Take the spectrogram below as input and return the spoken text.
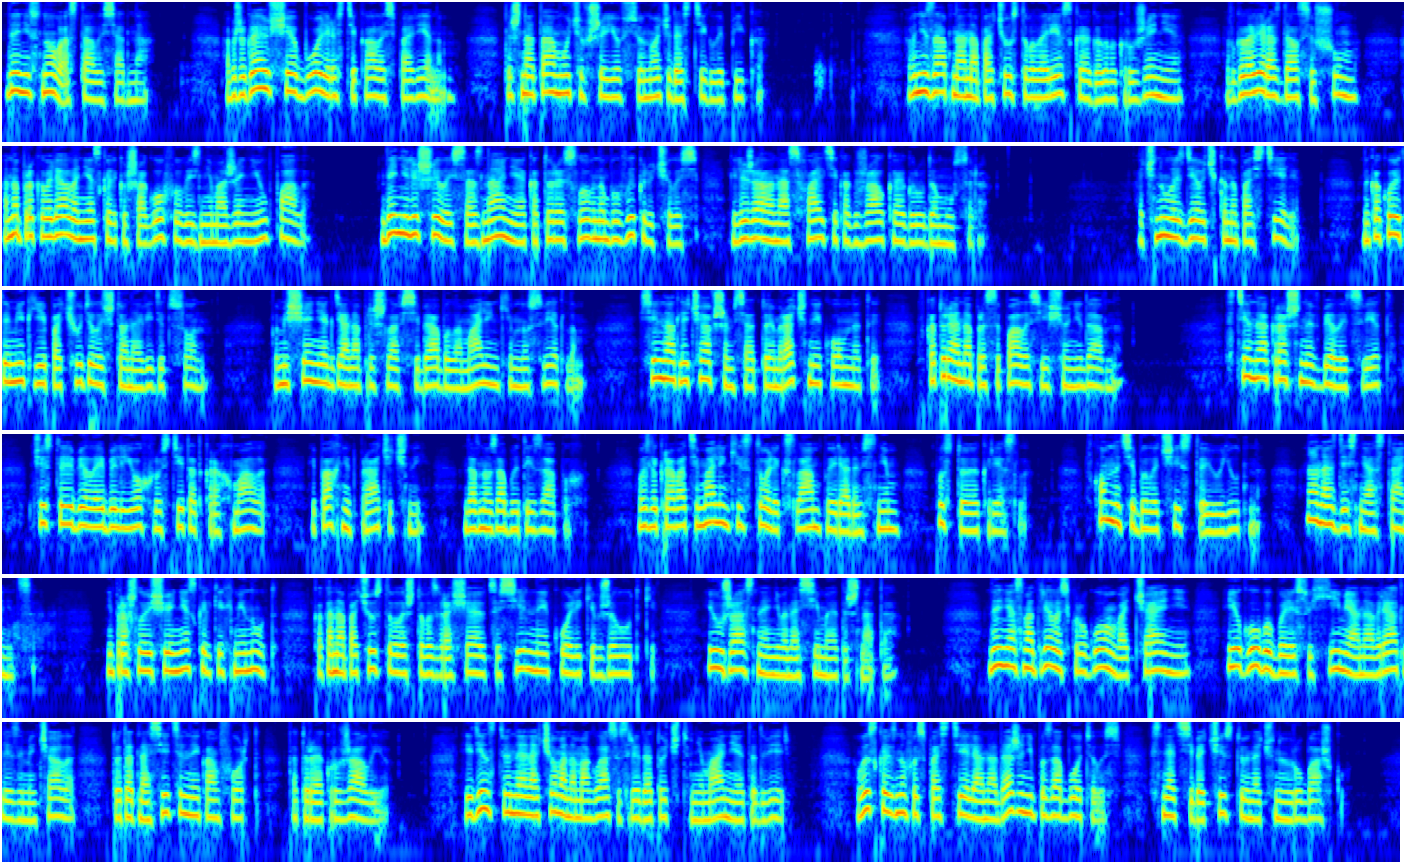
Дэнни снова осталась одна. Обжигающая боль растекалась по венам. Тошнота, мучившая ее всю ночь, достигла пика. Внезапно она почувствовала резкое головокружение, в голове раздался шум, она проковыляла несколько шагов и в изнеможении упала. Дэнни лишилась сознания, которое словно бы выключилось и лежало на асфальте, как жалкая груда мусора. Очнулась девочка на постели. На какой-то миг ей почудилось, что она видит сон. Помещение, где она пришла в себя, было маленьким, но светлым сильно отличавшимся от той мрачной комнаты, в которой она просыпалась еще недавно. Стены окрашены в белый цвет, чистое белое белье хрустит от крахмала и пахнет прачечный, давно забытый запах. Возле кровати маленький столик с лампой, рядом с ним пустое кресло. В комнате было чисто и уютно, но она здесь не останется. Не прошло еще и нескольких минут, как она почувствовала, что возвращаются сильные колики в желудке — и ужасная невыносимая тошнота. Дэнни осмотрелась кругом в отчаянии Ее губы были сухими, она вряд ли замечала тот относительный комфорт, который окружал ее. Единственное, на чем она могла сосредоточить внимание, — это дверь. Выскользнув из постели, она даже не позаботилась снять с себя чистую ночную рубашку.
